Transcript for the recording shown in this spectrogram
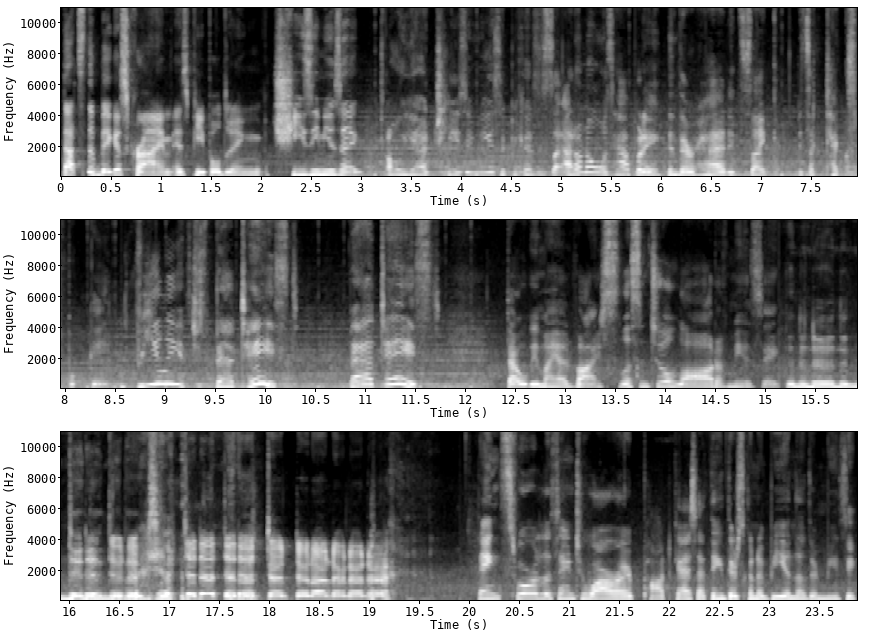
That's the biggest crime is people doing cheesy music. Oh yeah, cheesy music because it's like I don't know what's happening in their head. It's like it's like textbooky. Really, it's just bad taste. Bad taste. That would be my advice. Listen to a lot of music. Thanks for listening to our podcast. I think there's gonna be another music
